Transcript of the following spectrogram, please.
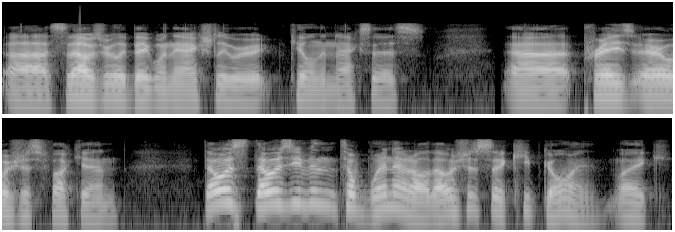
Uh, so that was really big when they actually were killing the Nexus. Uh, Praise era was just fucking. That was that was even to win at all. That was just to keep going, like,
